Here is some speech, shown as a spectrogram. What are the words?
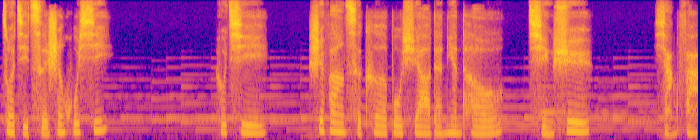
做几次深呼吸，吐气，释放此刻不需要的念头、情绪、想法。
